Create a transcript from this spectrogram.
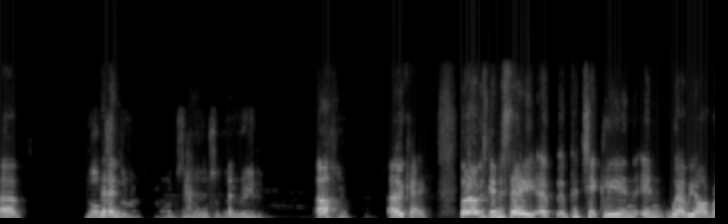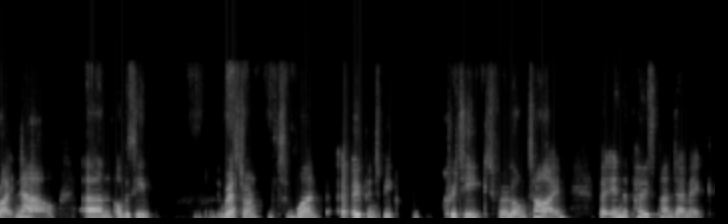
uh, None then, to the restaurants and all to the reader. Oh, okay. But I was going to say, uh, particularly in, in where we are right now, um, obviously restaurants weren't open to be critiqued for a long time, but in the post-pandemic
